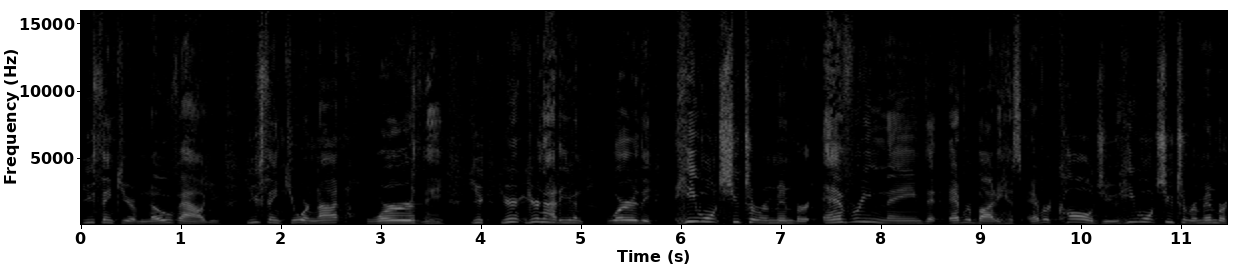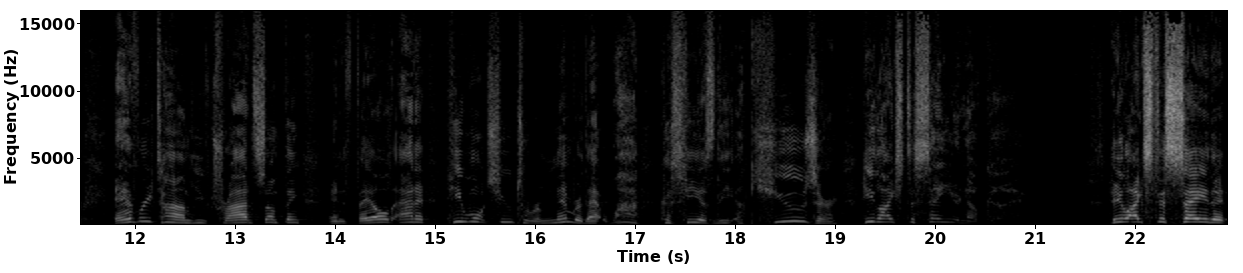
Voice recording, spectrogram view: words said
You think you're of no value. You think you're not worthy. You, you're, you're not even worthy. He wants you to remember every name that everybody has ever called you. He wants you to remember every time you've tried something and failed at it. He wants you to remember that. Why? Because He is the accuser. He likes to say you're no good. He likes to say that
